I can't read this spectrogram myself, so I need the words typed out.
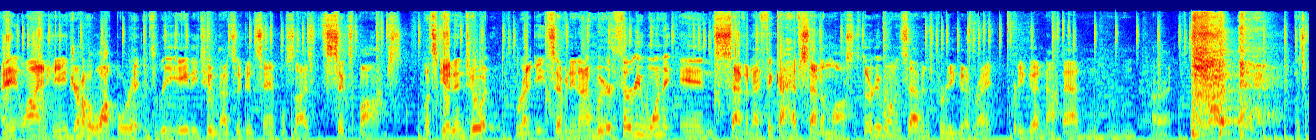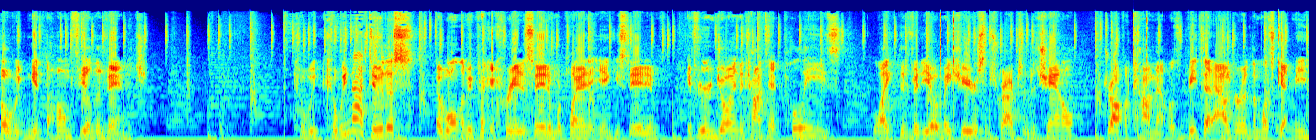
I ain't lying. He ain't drawing a walk, but we're hitting 382. That's a good sample size with six bombs. Let's get into it. We're at 879. We are 31 and 7. I think I have seven losses. 31 and 7 is pretty good, right? Pretty good, not bad. Mm -hmm. All right. Let's hope we can get the home field advantage. Can we can we not do this? It won't let me pick a creative stadium. We're playing at Yankee Stadium. If you're enjoying the content, please like the video. Make sure you're subscribed to the channel. Drop a comment. Let's beat that algorithm. Let's get me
